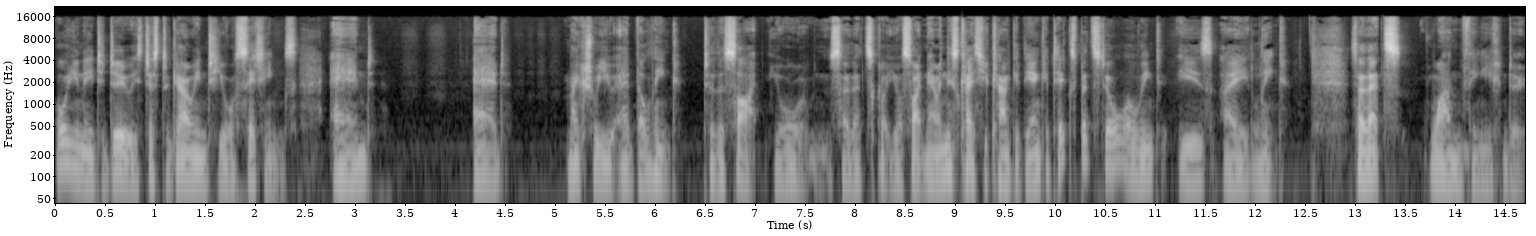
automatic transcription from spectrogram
all you need to do is just to go into your settings and add, make sure you add the link to the site. Your so that's got your site. Now in this case you can't get the anchor text, but still a link is a link. So that's one thing you can do.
